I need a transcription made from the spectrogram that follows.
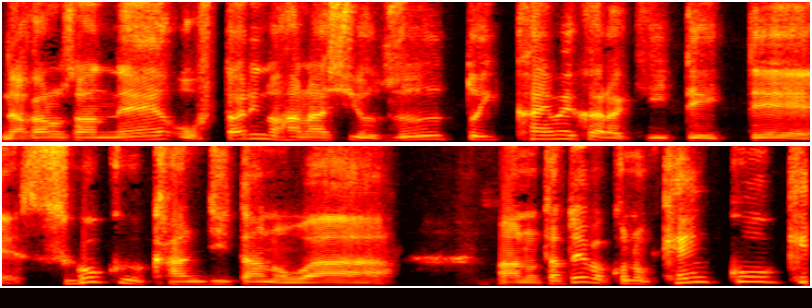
中野さんね、お二人の話をずっと1回目から聞いていて、すごく感じたのは、あの、例えばこの健康経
